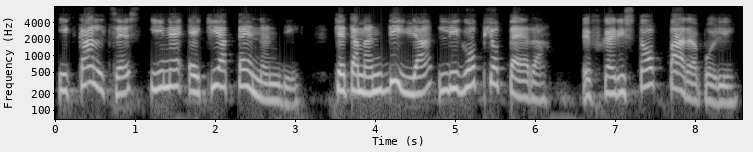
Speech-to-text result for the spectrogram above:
Οι κάλτσες είναι εκεί απέναντι και τα μαντίλια λίγο πιο πέρα. Ευχαριστώ πάρα πολύ.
